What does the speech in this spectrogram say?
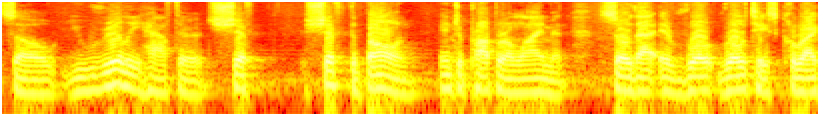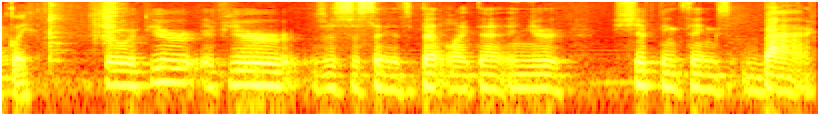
So you really have to shift shift the bone into proper alignment so that it ro- rotates correctly. So if you're, if you're, just to say it's bent like that, and you're shifting things back,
